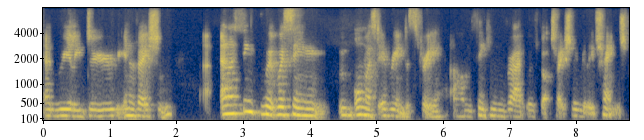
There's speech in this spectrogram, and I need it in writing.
and really do innovation. And I think we're, we're seeing almost every industry um, thinking, right, we've got to actually really change.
